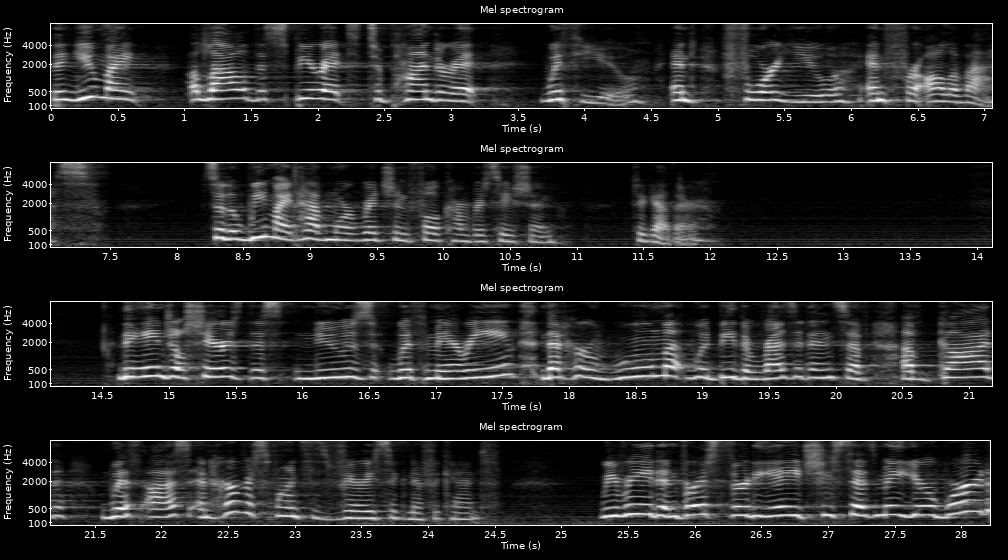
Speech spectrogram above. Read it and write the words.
that you might allow the Spirit to ponder it with you and for you and for all of us so that we might have more rich and full conversation together. The angel shares this news with Mary that her womb would be the residence of, of God with us, and her response is very significant. We read in verse 38, she says, May your word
